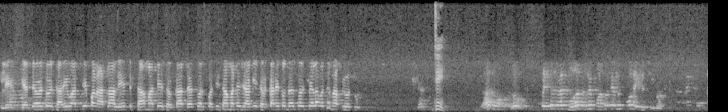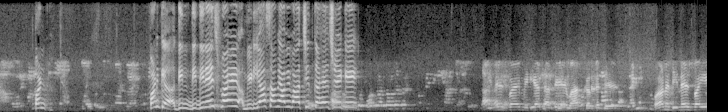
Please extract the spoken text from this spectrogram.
ખેંચ્યા હોય તો સારી વાત છે પણ આટલા લેટ શા માટે? સરકાર દસ વર્ષ પછી શા માટે જાગી? સરકારે તો દસ વર્ષ પહેલા વચન આપ્યું હતું. જી. પણ પણ દિનેશભાઈ મીડિયા સામે આવી વાતચીત કહે છે કે દિનેશભાઈ મીડિયા સાથે વાત કરે છે. પણ દિનેશભાઈ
